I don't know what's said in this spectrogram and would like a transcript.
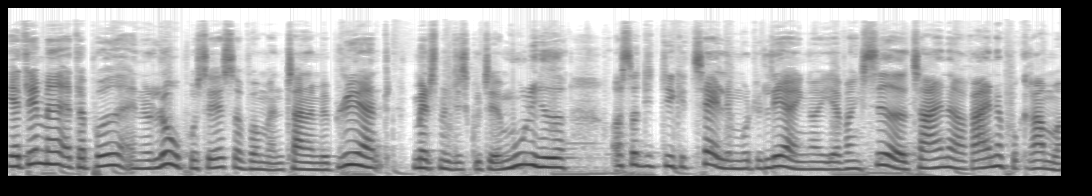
Ja, det med, at der både er analoge processer, hvor man tegner med blyant, mens man diskuterer muligheder, og så de digitale modelleringer i avancerede tegner- og regneprogrammer,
